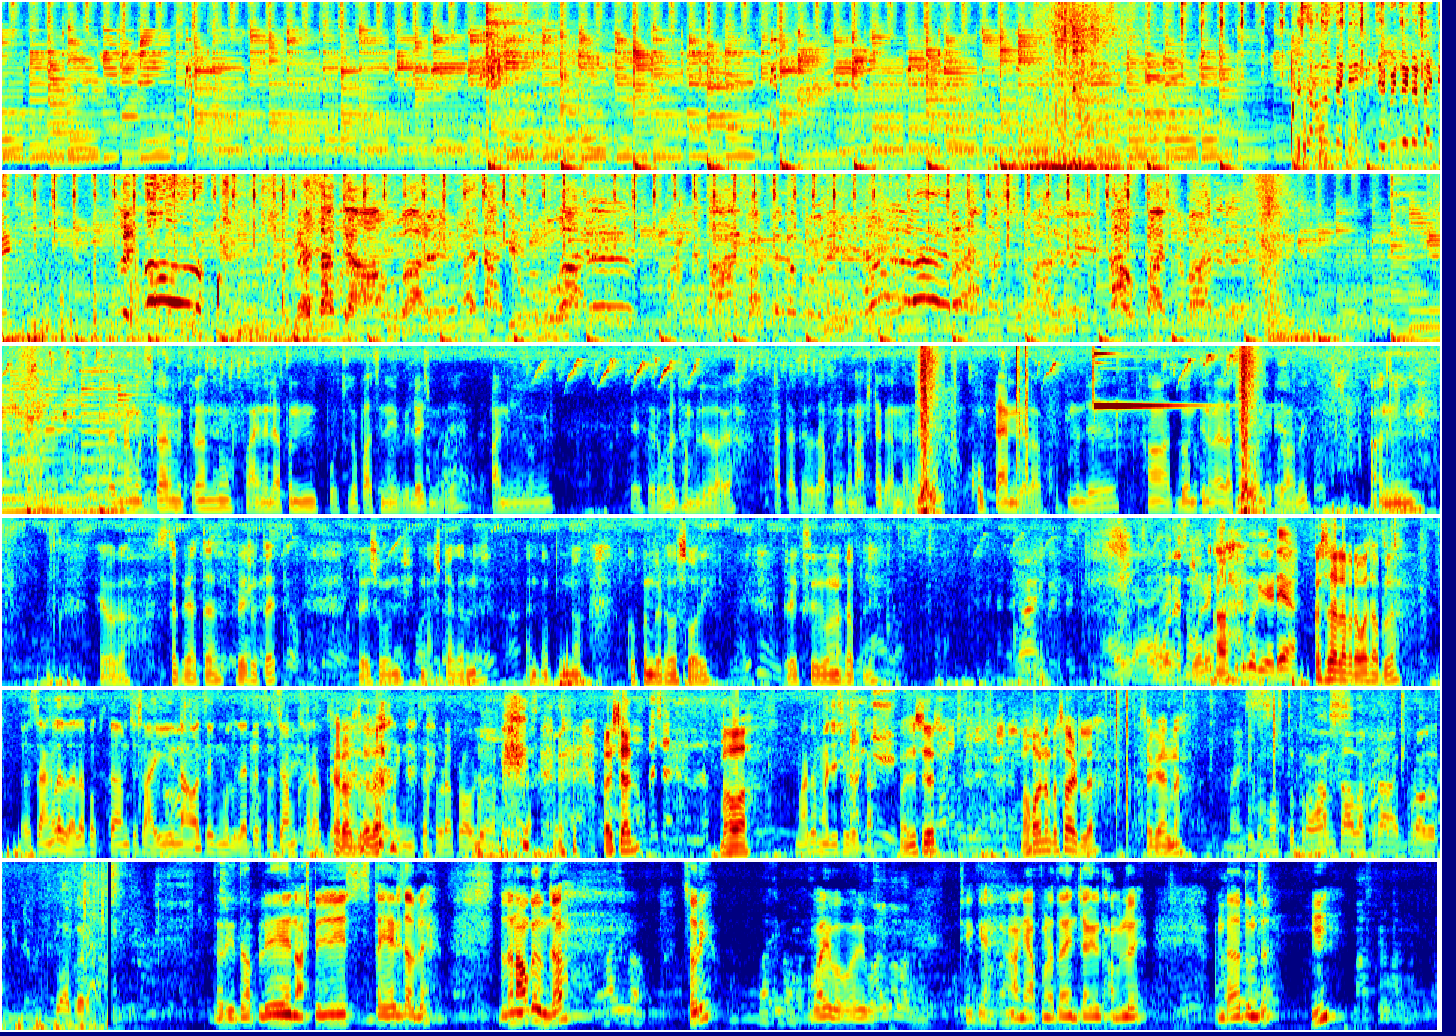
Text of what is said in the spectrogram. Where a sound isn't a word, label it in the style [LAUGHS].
तर नमस्कार मित्रांनो फायनली आपण पोचलो पाचने विलेजमध्ये आणि हे सर्व जमले बघा. आता खरंच आपण इथं नाश्ता करणार आहे. खूप टाईम गेला. खूप म्हणजे हां दोन तीन वेळा रस्ता पण घेतलो आम्ही. आणि हे बघा सगळे आता फ्रेश होत आहेत. फ्रेश होऊन नाश्ता करणार. आणि मग पुन्हा कोकणगडावर सॉरी ट्रेक सुरू होणार आपले. कसा झाला प्रवास आपला? चांगला झाला. फक्त आमच्या साई नावाचा एक मुलगा आहे त्याचा जाम खराब खराब झाला. थोडा प्रॉब्लेम होता. [LAUGHS] प्रशांत? भावा? माझा मजेशीर होता. सर भावानं कसं वाटलं सगळ्यांना? मस्त प्रवास. ब्लॉगर. तर इथं आपले नाश्त्याची तयारी चालू आहे. दादा नाव काय तुमचं? सॉरी वाळीबाव वाळीबाव ठीक आहे. आणि आपण आता यांच्या घरी थांबलो आहे आणि दादा तुमचं? हं?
